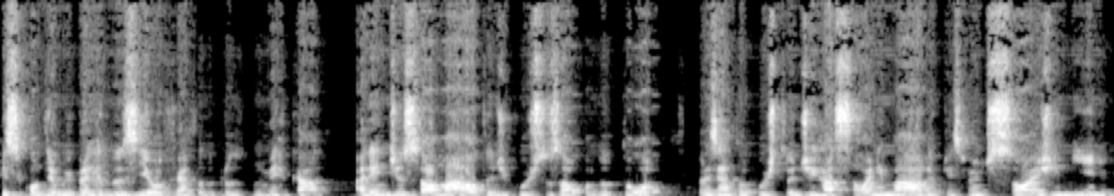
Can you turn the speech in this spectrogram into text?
isso contribui para reduzir a oferta do produto no mercado. Além disso, há uma alta de custos ao produtor, por exemplo, o custo de ração animal, né, principalmente soja e milho,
